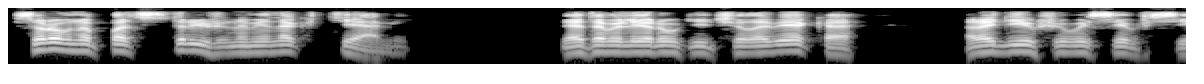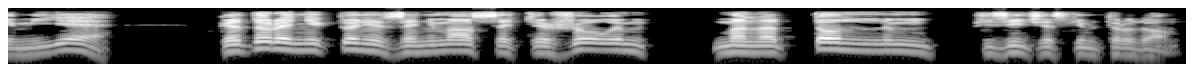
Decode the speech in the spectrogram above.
с ровно подстриженными ногтями. Это были руки человека, родившегося в семье, которой никто не занимался тяжелым, монотонным физическим трудом.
